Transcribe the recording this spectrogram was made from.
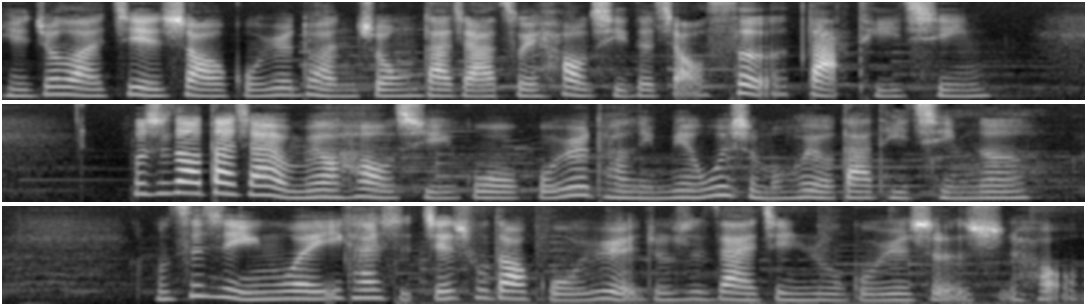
也就来介绍国乐团中大家最好奇的角色——大提琴。不知道大家有没有好奇过，国乐团里面为什么会有大提琴呢？我自己因为一开始接触到国乐，就是在进入国乐社的时候，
